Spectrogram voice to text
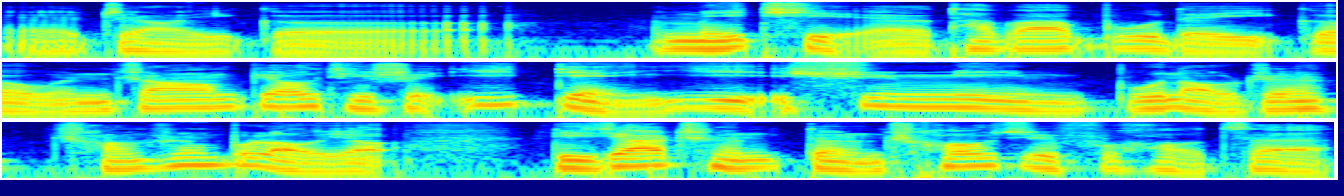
呃，这样一个媒体，他发布的一个文章，标题是一点亿续命补脑针，长生不老药，李嘉诚等超级富豪在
